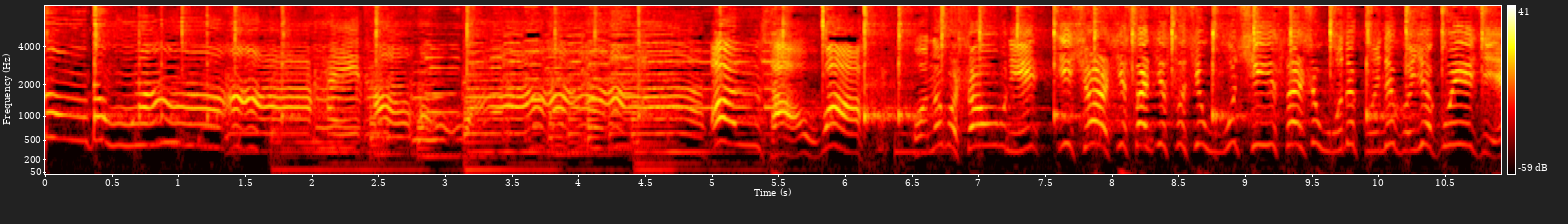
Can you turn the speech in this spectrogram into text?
隆咚啊，黑桃花，你一七二七三七四七五七三十五的鬼年鬼月鬼节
